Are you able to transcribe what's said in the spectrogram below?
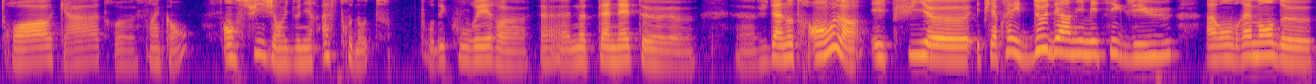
3, 4, 5 ans. Ensuite, j'ai envie de devenir astronaute pour découvrir notre planète euh, vue d'un autre angle. Et puis, et puis après, les deux derniers métiers que j'ai eus avant vraiment de,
